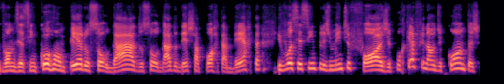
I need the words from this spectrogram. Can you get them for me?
vamos dizer assim, corromper o soldado, o soldado deixa a porta aberta e você simplesmente foge, porque afinal de contas,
